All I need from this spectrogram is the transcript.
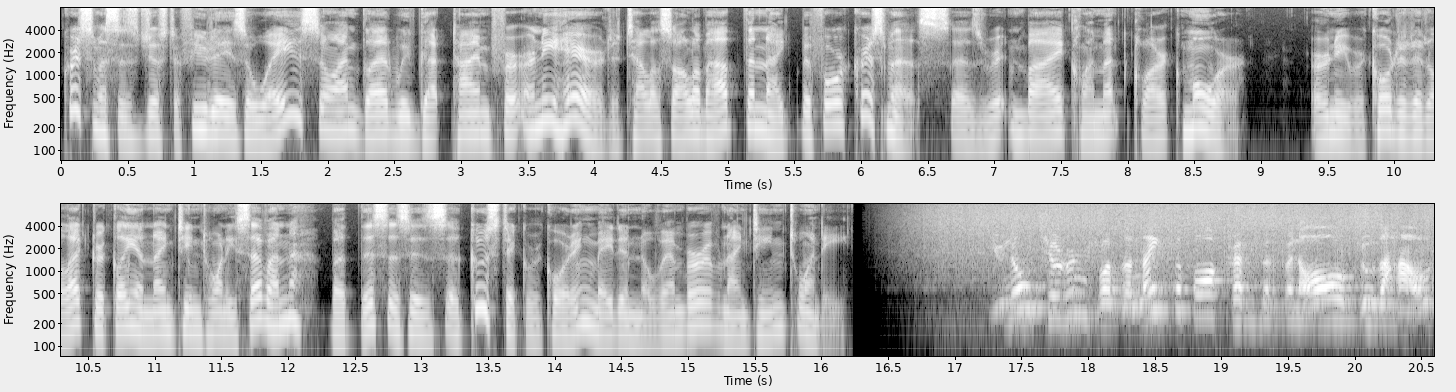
Christmas is just a few days away, so I'm glad we've got time for Ernie Hare to tell us all about The Night Before Christmas, as written by Clement Clarke Moore. Ernie recorded it electrically in 1927, but this is his acoustic recording made in November of 1920. You know, children, 'twas the night before Christmas when all through the house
